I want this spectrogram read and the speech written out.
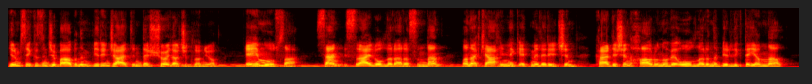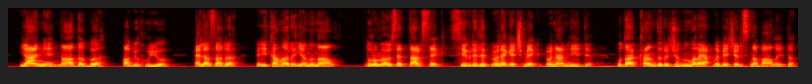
28. babının 1. ayetinde şöyle açıklanıyor. Ey Musa! Sen İsrailoğulları arasından bana kahinlik etmeleri için kardeşin Harun'u ve oğullarını birlikte yanına al. Yani Nadab'ı, Abihu'yu, Elazar'ı ve İtamar'ı yanına al. Durumu özetlersek sivrilip öne geçmek önemliydi. Bu da kandırıcı numara yapma becerisine bağlıydı.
